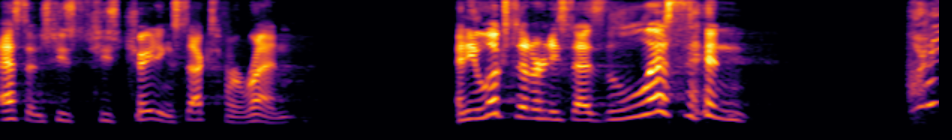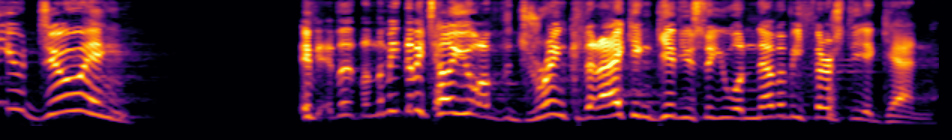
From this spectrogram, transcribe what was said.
essence, she's, she's trading sex for rent. And he looks at her and he says, Listen, what are you doing? If, let, me, let me tell you of the drink that I can give you so you will never be thirsty again.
